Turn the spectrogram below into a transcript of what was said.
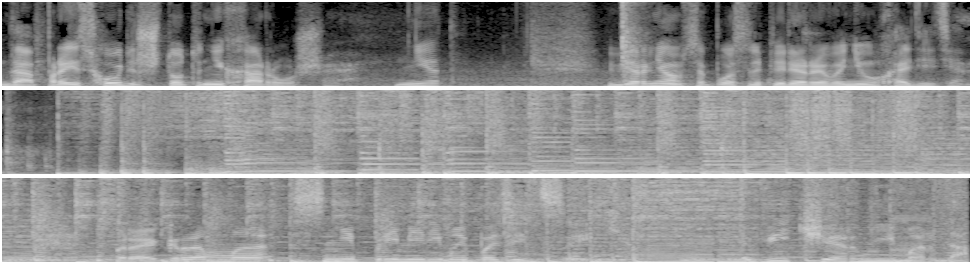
да, происходит что-то нехорошее. Нет. Вернемся после перерыва, не уходите. Программа с непримиримой позицией. Вечерний Мордан.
